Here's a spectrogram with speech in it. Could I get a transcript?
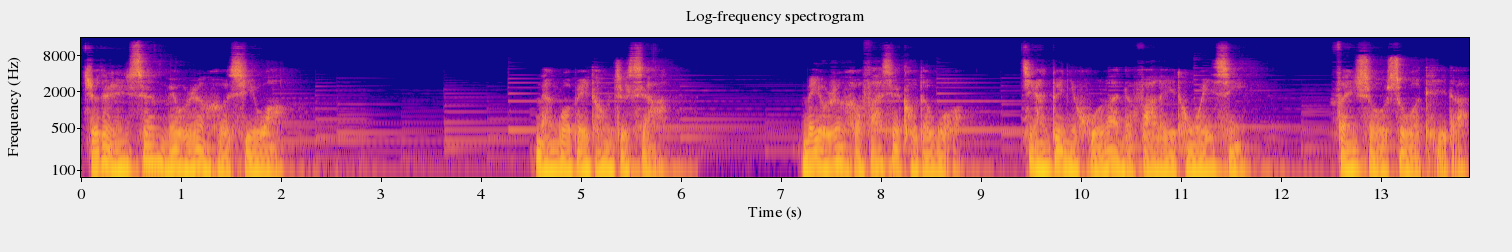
觉得人生没有任何希望。难过悲痛之下。没有任何发泄口的我，竟然对你胡乱的发了一通微信。分手是我提的，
